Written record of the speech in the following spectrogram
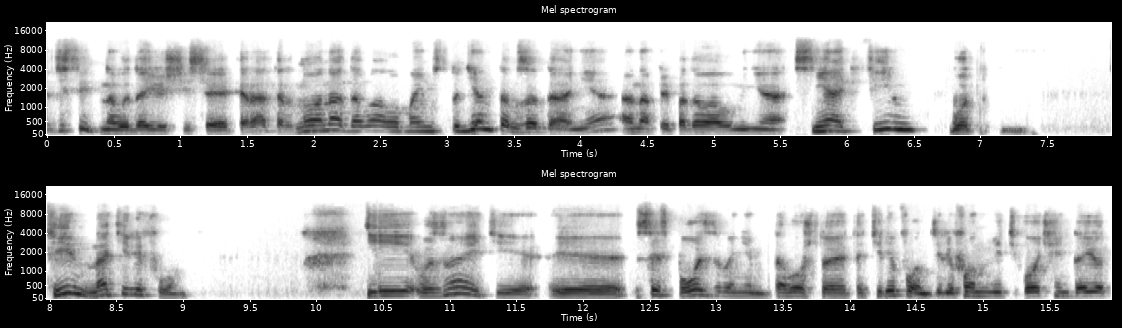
действительно выдающийся оператор. Но она давала моим студентам задание, она преподавала у меня, снять фильм, вот фильм на телефон. И вы знаете, э, с использованием того, что это телефон, телефон ведь очень дает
